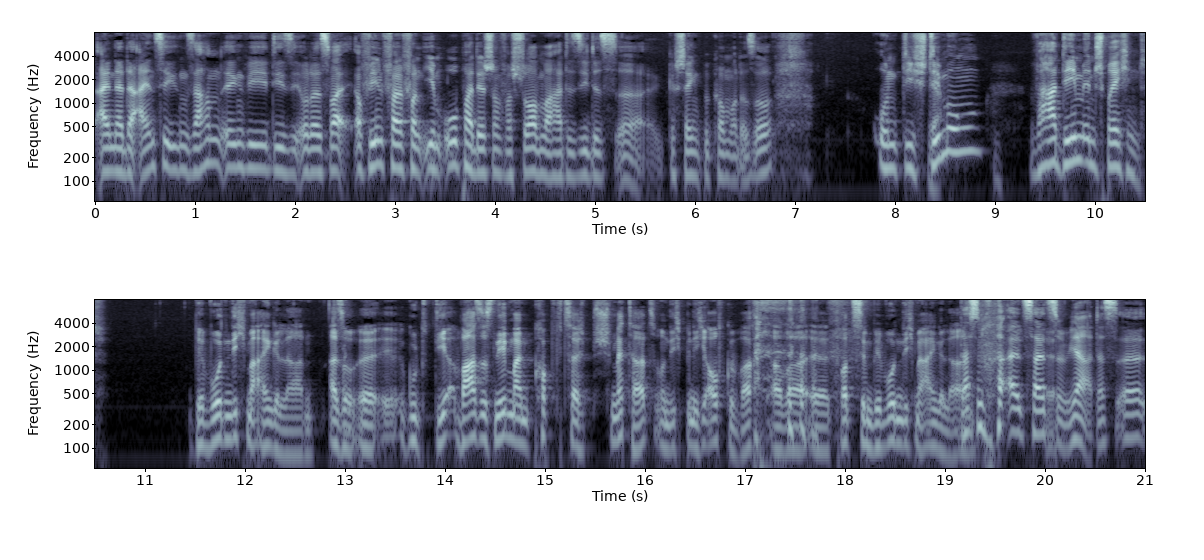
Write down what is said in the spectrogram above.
einer der einzigen Sachen irgendwie, die sie, oder es war auf jeden Fall von ihrem Opa, der schon verstorben war, hatte sie das äh, geschenkt bekommen oder so. Und die Stimmung war dementsprechend. Wir wurden nicht mehr eingeladen. Also äh, gut, die Vase ist neben meinem Kopf zerschmettert und ich bin nicht aufgewacht, aber äh, trotzdem, wir wurden nicht mehr eingeladen. Das nur als halt so, ja, das äh,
